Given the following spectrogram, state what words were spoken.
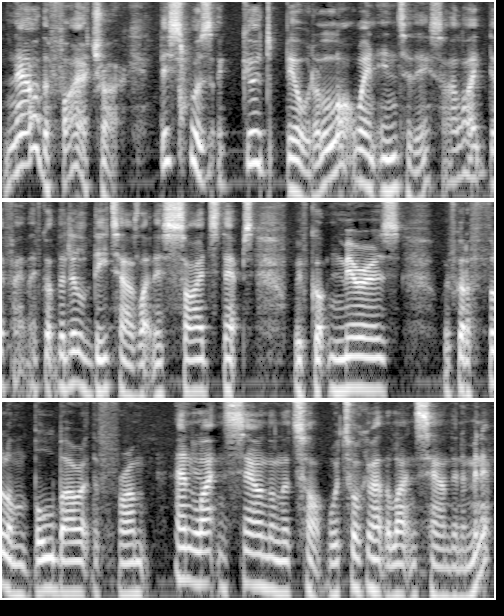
Now the fire truck. This was a good build. A lot went into this. I like the fact they've got the little details like this side steps. We've got mirrors. We've got a full-on bull bar at the front and light and sound on the top. We'll talk about the light and sound in a minute.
